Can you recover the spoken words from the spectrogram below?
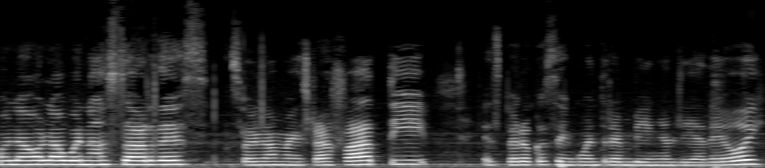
Hola, hola, buenas tardes. Soy la maestra Fati. Espero que se encuentren bien el día de hoy.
